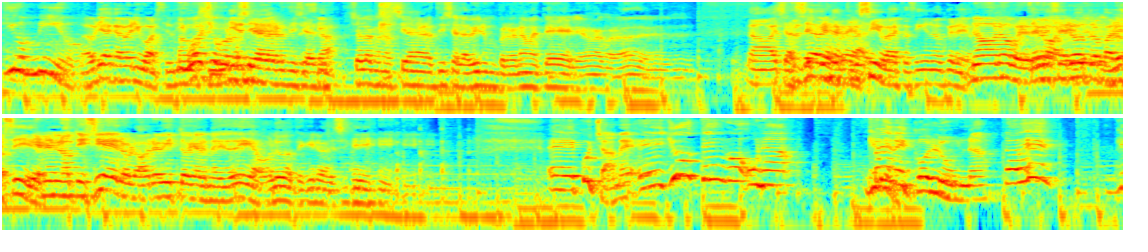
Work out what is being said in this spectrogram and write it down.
Dios mío. Habría que averiguar si el Igual yo conocía la noticia. Sí. ¿no? Yo la conocía la noticia, la vi en un programa de tele, no me acuerdo. No, esa es una exclusiva esta, así que no creo. No, no, pero Debe ser otro parecido. En el noticiero lo habré visto hoy al mediodía, boludo, te quiero decir. Eh, escúchame, eh, yo tengo una breve columna. ¿Está bien? que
